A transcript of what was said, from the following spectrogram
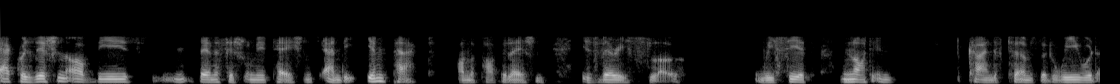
acquisition of these beneficial mutations and the impact on the population is very slow. We see it not in kind of terms that we would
